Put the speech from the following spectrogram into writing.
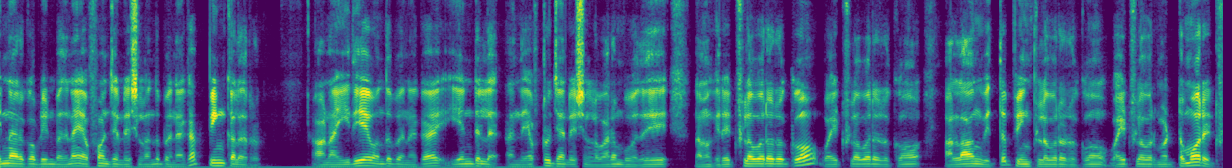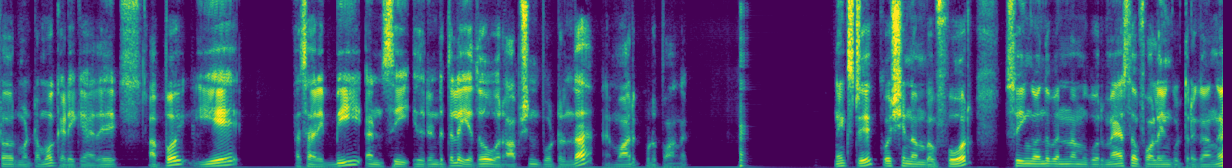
என்ன இருக்கும் அப்படின்னு பார்த்தீங்கன்னா எஃப் ஒன் ஜென்ரேஷனில் வந்து பார்த்தீங்கன்னாக்கா பிங்க் கலர் இருக்கும். ஆனால் இதே வந்து பார்த்தீங்கன்னாக்கா எண்டில் அந்த எஃப் டூ ஜென்ரேஷனில் வரும்போது நமக்கு ரெட் ஃப்ளவர் இருக்கும் ஒயிட் ஃப்ளவர் இருக்கும் அலாங் வித் பிங்க் ஃப்ளவர் இருக்கும். ஒயிட் ஃப்ளவர் மட்டுமோ ரெட் ஃப்ளவர் மட்டுமோ கிடைக்காது. அப்போது A sorry B and C இது ரெண்டுத்தில் ஏதோ ஒரு ஆப்ஷன் போட்டிருந்தா மார்க் கொடுப்பாங்க. Next question number four so இங்கே வந்து பார்த்தீங்கன்னா நமக்கு ஒரு மேத்ஸ் ஃபாலோயிங் கொடுத்துருக்காங்க.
